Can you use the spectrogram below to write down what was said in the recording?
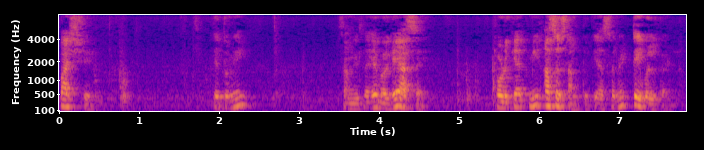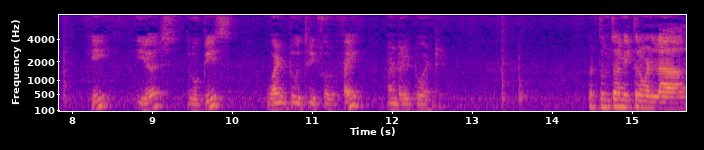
पाचशे. हे तुम्ही सांगितलं. हे बघ हे असं आहे. थोडक्यात मी असं सांगतो की असं मी टेबल काढलं की years rupees one two three four five hundred two hundred पण तुमचा मित्र म्हणला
